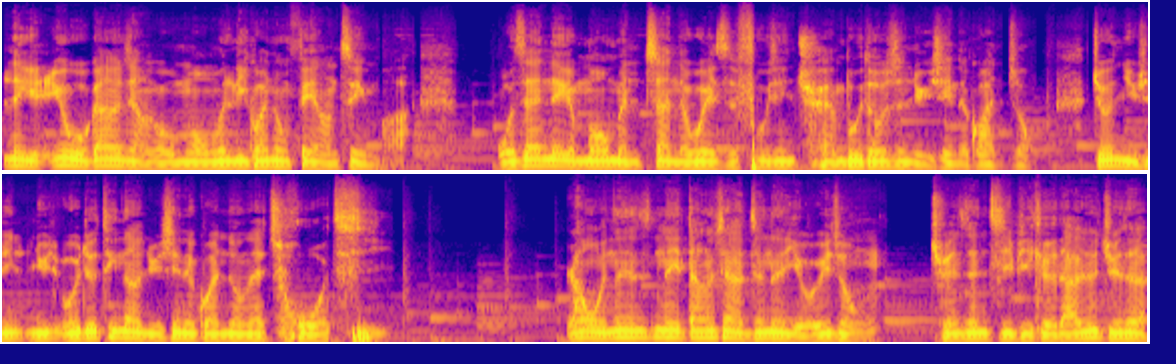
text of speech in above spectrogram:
那个，因为我刚刚讲我们我们离观众非常近嘛，我在那个 moment 站的位置附近全部都是女性的观众，就女性女，我就听到女性的观众在啜泣，然后我那那当下真的有一种全身鸡皮疙瘩，就觉得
